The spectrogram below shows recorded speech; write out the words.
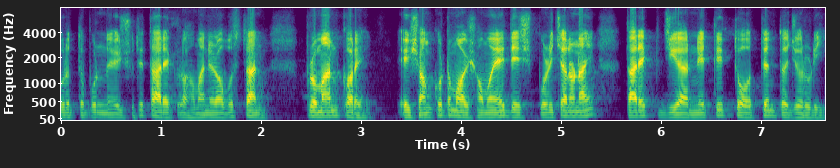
গুরুত্বপূর্ণ ইস্যুতে তারেক রহমানের অবস্থান প্রমাণ করে। এই সংকটময় সময়ে দেশ পরিচালনায় তারেক জিয়ার নেতৃত্ব অত্যন্ত জরুরি।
